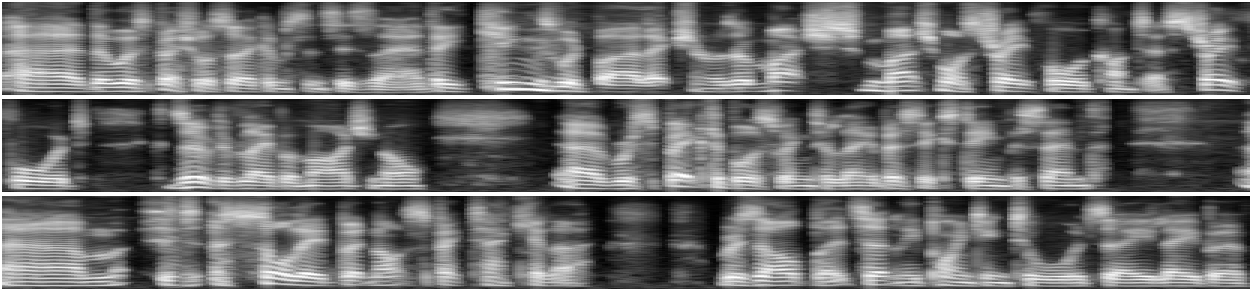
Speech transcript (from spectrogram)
uh, there were special circumstances there. The Kingswood by election was a much much more straightforward contest. Straightforward Conservative Labour marginal, uh, respectable swing to Labour, sixteen percent. Um, a solid but not spectacular result, but certainly pointing towards a Labour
